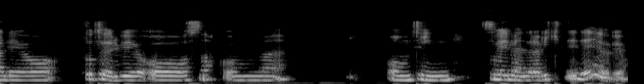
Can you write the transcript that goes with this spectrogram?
er det å For tør vi å snakke om, eh, om ting som vi mener er viktig, det gjør vi jo.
